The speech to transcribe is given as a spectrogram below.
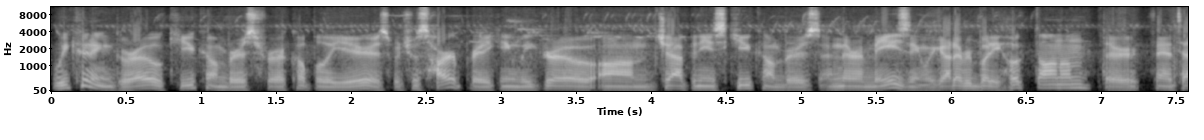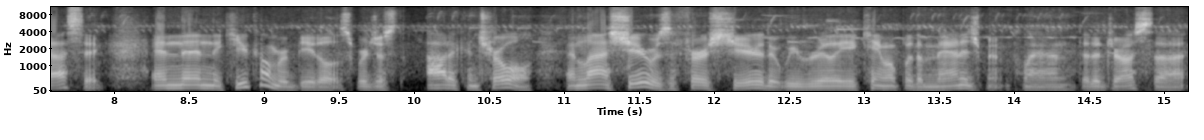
we couldn't grow cucumbers for a couple of years, which was heartbreaking. We grow um, Japanese cucumbers, and they're amazing. We got everybody hooked on them. They're fantastic. And then the cucumber beetles were just out of control. And last year was the first year that we really came up with a management plan that addressed that.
